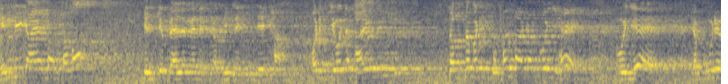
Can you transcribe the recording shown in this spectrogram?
हिंदी का ऐसा। समा, इसके पहले मैंने कभी नहीं देखा। और इस योजना आयोजन सबसे बड़ी सफलता अगर कोई है तो ये है कि पूरे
